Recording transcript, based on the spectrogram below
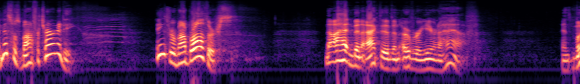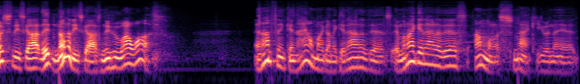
And this was my fraternity. These were my brothers. Now, I hadn't been active in over a year and a half. And most of these guys, they, none of these guys knew who I was. And I'm thinking, how am I going to get out of this? And when I get out of this, I'm going to smack you in the head.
